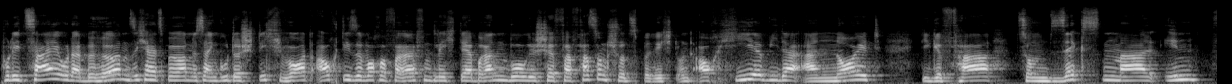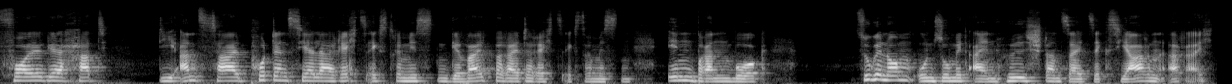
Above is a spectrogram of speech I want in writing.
Polizei oder Behörden, Sicherheitsbehörden ist ein gutes Stichwort. Auch diese Woche veröffentlicht der brandenburgische Verfassungsschutzbericht und auch hier wieder erneut die Gefahr zum sechsten Mal in Folge hat die Anzahl potenzieller Rechtsextremisten, gewaltbereiter Rechtsextremisten in Brandenburg zugenommen und somit einen Höchststand seit sechs Jahren erreicht.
